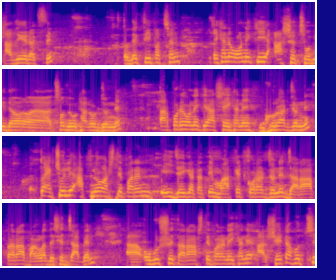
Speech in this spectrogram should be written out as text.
সাজিয়ে রাখছে। তো দেখতেই পাচ্ছেন, এখানে অনেকেই আসে ছবি দেওয়া ছবি ওঠানোর জন্য। তারপরে অনেকে আসে এখানে ঘোরার জন্য। তো অ্যাকচুয়ালি আপনিও আসতে পারেন এই জায়গাটাতে মার্কেট করার জন্য। যারা আপনারা বাংলাদেশে যাবেন অবশ্যই তারা আসতে পারেন এখানে। আর সেটা হচ্ছে,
